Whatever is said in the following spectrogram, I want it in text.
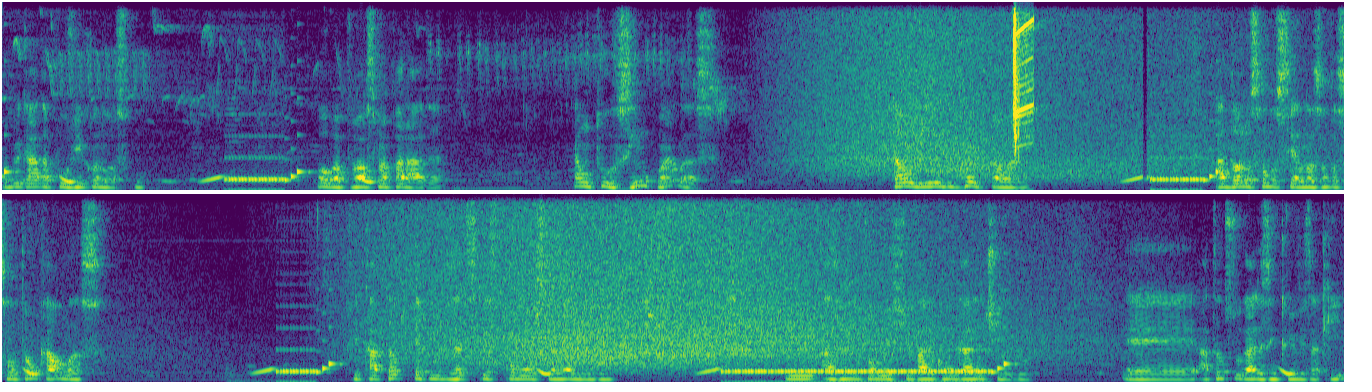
Obrigada por vir conosco. Oba, próxima parada. É um tourzinho com elas? Tão lindo, Antônio. Adoro o som do oceano, as ondas são tão calmas. Ficar tanto tempo no deserto esqueço como o oceano é lindo. E às vezes tomo este vale como garantido. É, há tantos lugares incríveis aqui.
